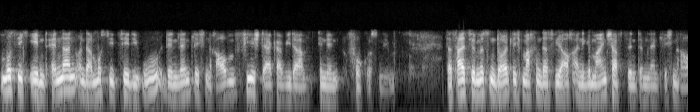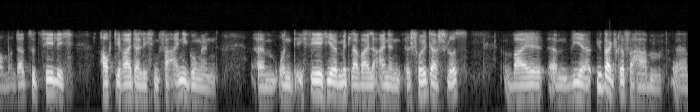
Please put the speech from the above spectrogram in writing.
muss sich eben ändern und da muss die CDU den ländlichen Raum viel stärker wieder in den Fokus nehmen. Das heißt, wir müssen deutlich machen, dass wir auch eine Gemeinschaft sind im ländlichen Raum. Und dazu zähle ich auch die reiterlichen Vereinigungen. Ähm, und ich sehe hier mittlerweile einen Schulterschluss, weil ähm, wir Übergriffe haben äh,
